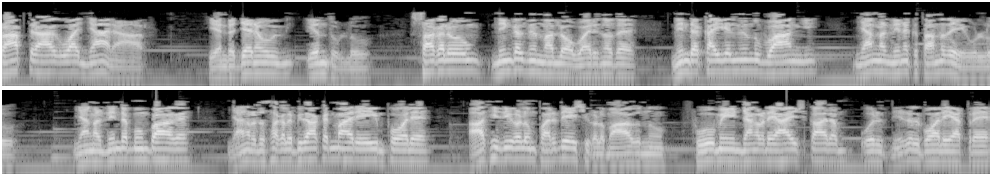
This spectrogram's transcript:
പ്രാപ്തരാകുവാൻ ഞാനാർ എന്റെ ജനവും എന്തുള്ളൂ? സകലവും നിങ്ങൾ നിന്നല്ലോ വരുന്നത്. നിന്റെ കൈയിൽ നിന്ന് വാങ്ങി ഞങ്ങൾ നിനക്ക് തന്നതേയുള്ളൂ. ഞങ്ങൾ നിന്റെ മുമ്പാകെ ഞങ്ങളുടെ സകല പിതാക്കന്മാരെയും പോലെ അതിഥികളും പരദേശികളുമാകുന്നു. ഭൂമിയിൽ ഞങ്ങളുടെ ആയുഷ്കാലം ഒരു നിഴൽ പോലെയത്രേ.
